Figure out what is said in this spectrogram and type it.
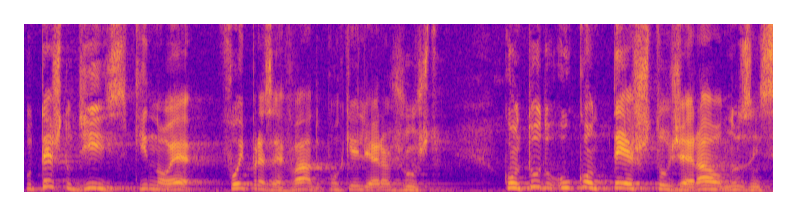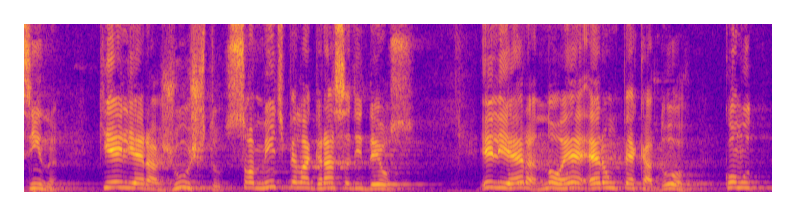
O texto diz que Noé foi preservado porque ele era justo. Contudo, o contexto geral nos ensina que ele era justo somente pela graça de Deus. Ele era, Noé era um pecador, como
